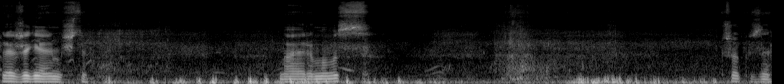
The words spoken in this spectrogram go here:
plaja gelmiştim. Bayramımız çok güzel.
